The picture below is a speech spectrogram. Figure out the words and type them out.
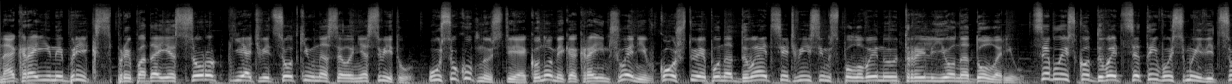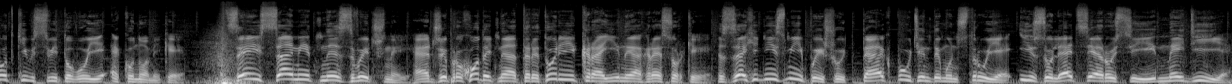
На країни БРІКС припадає 45% населення світу. У сукупності економіка країн-членів коштує понад 28,5 трильйона доларів. Це близько 28% світової економіки. Цей саміт незвичний, адже проходить на території країни-агресорки. Західні змі пишуть, так Путін демонструє, ізоляція Росії не діє,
